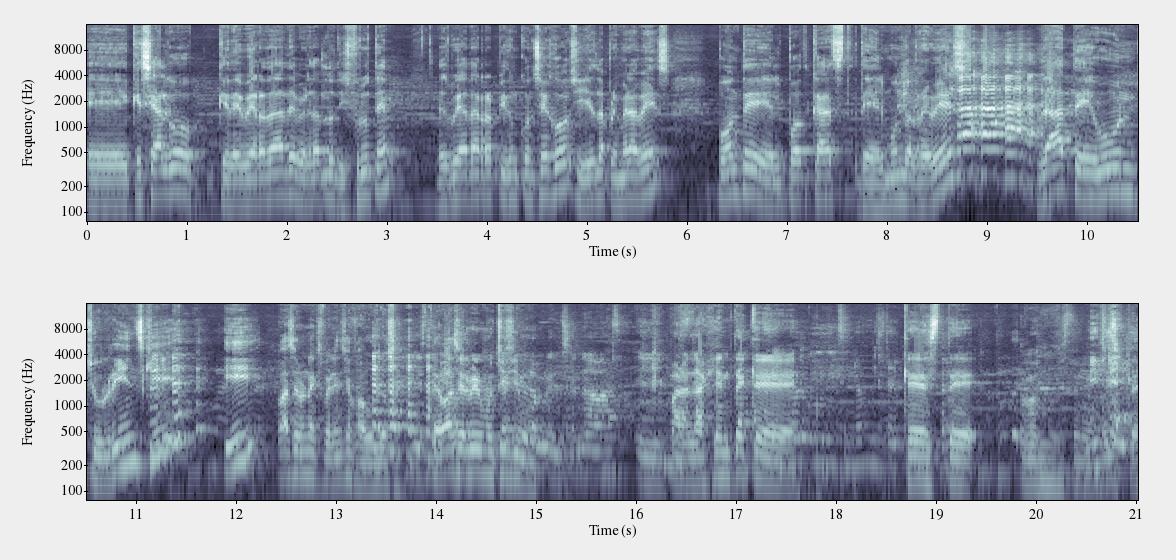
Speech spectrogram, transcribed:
eh, que sea algo que de verdad, de verdad lo disfruten. Les voy a dar rápido un consejo, si es la primera vez, ponte el podcast del mundo al revés, date un churrinsky y va a ser una experiencia fabulosa. Te va a servir Ya que lo muchísimo. mencionabas y para la gente que que este este-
